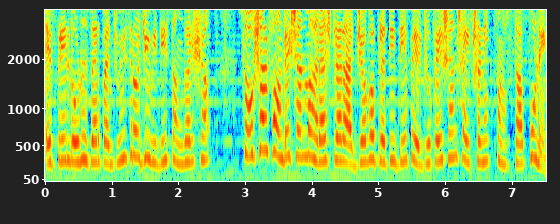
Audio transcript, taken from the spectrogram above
एप्रिल दोन हजार पंचवीस रोजी विधी संघर्ष सोशल फाउंडेशन महाराष्ट्र राज्य व प्रतिदीप एज्युकेशन शैक्षणिक संस्था पुणे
